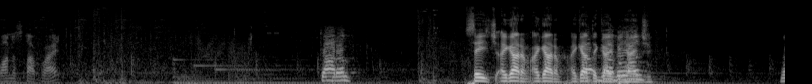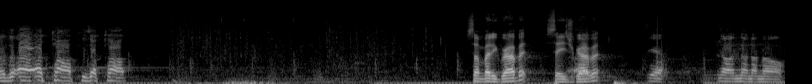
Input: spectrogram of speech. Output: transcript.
Wanna stop right? Got him. Sage, I got him. I got him. I got Got the guy behind one? you. No, the, uh, up top. He's up top. Somebody grab it. Sage, grab it. Yeah. No, no, no, no,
